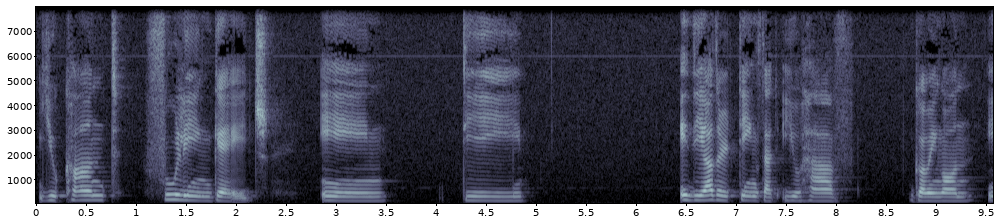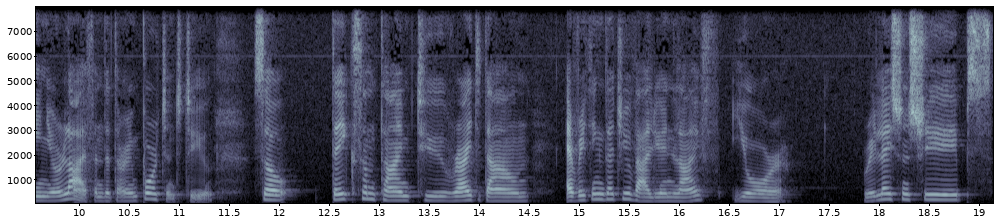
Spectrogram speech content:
you can't fully engage in the in the other things that you have going on in your life and that are important to you. So take some time to write down everything that you value in life your relationships,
